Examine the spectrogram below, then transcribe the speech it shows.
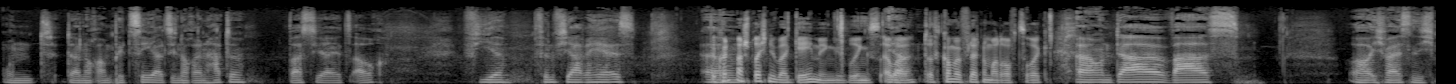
Und dann noch am PC, als ich noch einen hatte, was ja jetzt auch vier, fünf Jahre her ist. Wir könnten mal sprechen über Gaming übrigens, aber ja. das kommen wir vielleicht nochmal drauf zurück. Äh, und da war es, oh, ich weiß nicht,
